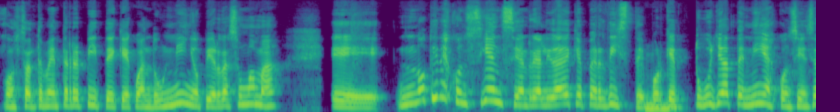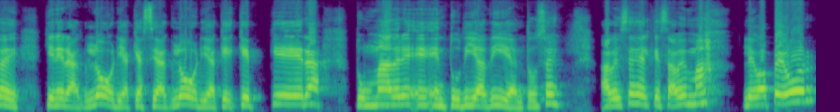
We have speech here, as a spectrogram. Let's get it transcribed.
constantemente repite que cuando un niño pierde a su mamá, eh, no tienes conciencia en realidad de que perdiste, porque tú ya tenías conciencia de quién era Gloria, qué hacía Gloria, qué, qué- qué era tu madre en, en tu día a día. Entonces, a veces el que sabe más le va peor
